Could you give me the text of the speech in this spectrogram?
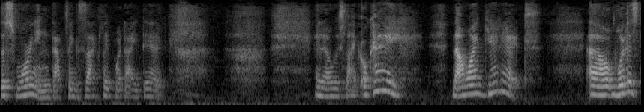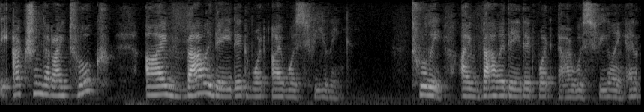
This morning, that's exactly what I did. And I was like, okay, now I get it. Uh, what is the action that I took? I validated what I was feeling. Truly, I validated what I was feeling. And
